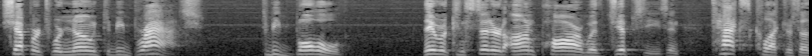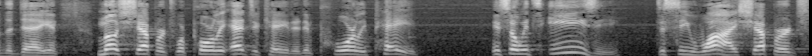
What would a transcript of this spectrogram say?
Shepherds were known to be brash, to be bold. They were considered on par with gypsies and tax collectors of the day, and most shepherds were poorly educated and poorly paid. And so it's easy to see why shepherds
